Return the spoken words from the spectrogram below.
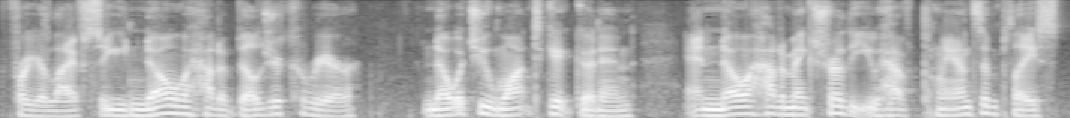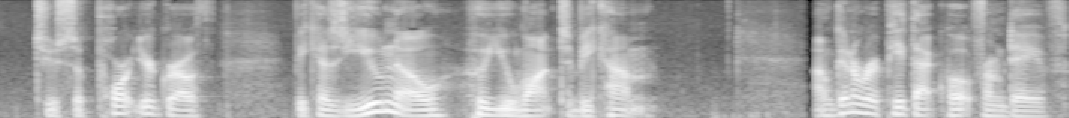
for your life so you know how to build your career, know what you want to get good in, and know how to make sure that you have plans in place to support your growth because you know who you want to become. I'm going to repeat that quote from Dave.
